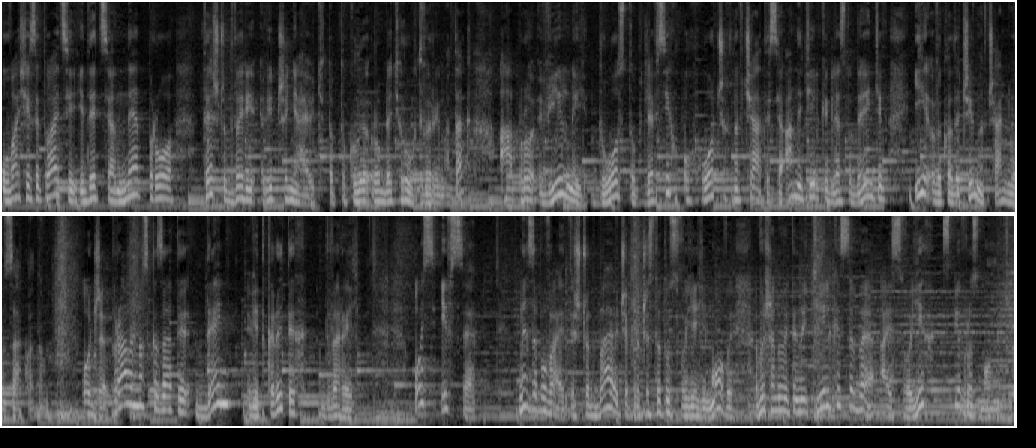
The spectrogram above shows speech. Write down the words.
У вашій ситуації йдеться не про те, що двері відчиняють, тобто коли роблять рух дверима, так а про вільний доступ для всіх охочих навчатися, а не тільки для студентів і викладачів навчального закладу. Отже, правильно сказати день відкритих дверей. Ось і все. Не забувайте, що дбаючи про чистоту своєї мови, ви шануєте не тільки себе, а й своїх співрозмовників.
